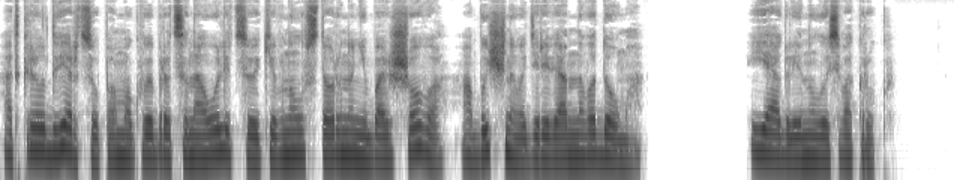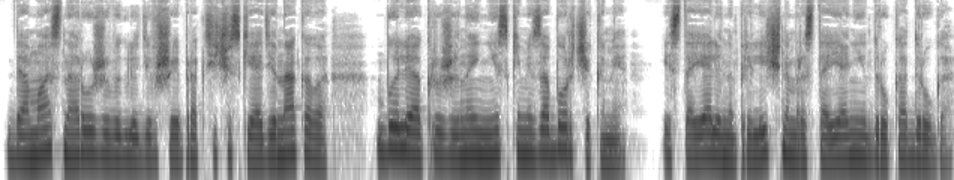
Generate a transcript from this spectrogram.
Открыл дверцу, помог выбраться на улицу и кивнул в сторону небольшого, обычного деревянного дома. Я оглянулась вокруг. Дома, снаружи выглядевшие практически одинаково, были окружены низкими заборчиками и стояли на приличном расстоянии друг от друга.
